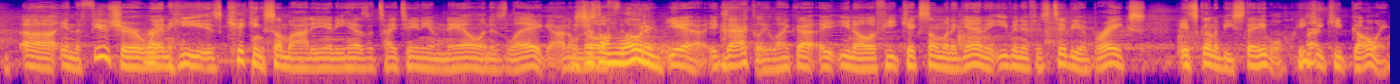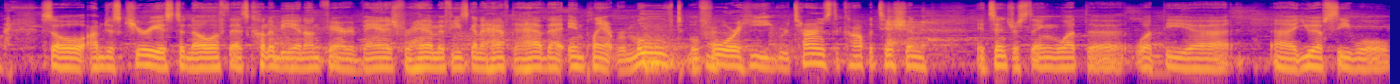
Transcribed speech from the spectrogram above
uh, in the future right. when he is kicking somebody and he has a titanium nail in his leg? I don't it's know. just unloading. yeah, exactly. Like, uh, you know, if he kicks someone again, even if his tibia breaks, it's going to be stable. He right. could keep going. So I'm just curious to know if that's going to be an unfair advantage for him, if he's going to have to have that implant removed before he returns to competition it's interesting what the what the uh, uh, UFC will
